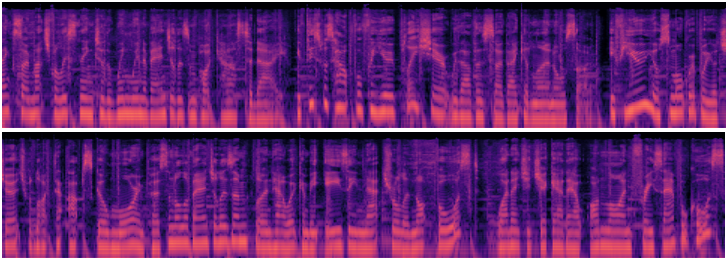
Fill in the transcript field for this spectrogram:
Thanks so much for listening to the Win Win Evangelism podcast today. If this was helpful for you, please share it with others so they can learn also. If you, your small group, or your church would like to upskill more in personal evangelism, learn how it can be easy, natural, and not forced, why don't you check out our online free sample course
